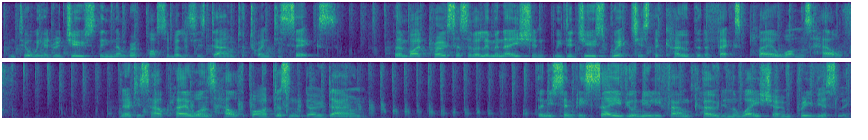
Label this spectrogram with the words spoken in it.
until we had reduced the number of possibilities down to 26. Then by process of elimination, we deduce which is the code that affects player 1's health. Notice how player 1's health bar doesn't go down. Then you simply save your newly found code in the way shown previously.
